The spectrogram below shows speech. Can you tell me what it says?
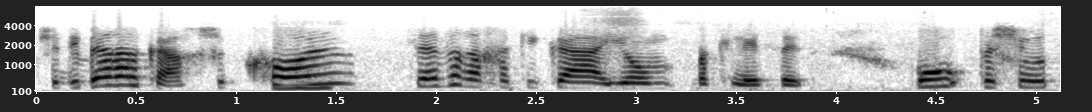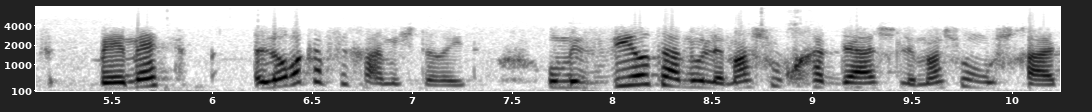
שדיבר על כך שכל צבר החקיקה היום בכנסת הוא פשוט באמת לא רק הפיכה משטרית, הוא מביא אותנו למשהו חדש, למשהו מושחת,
